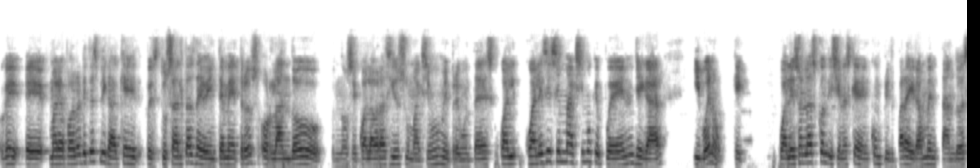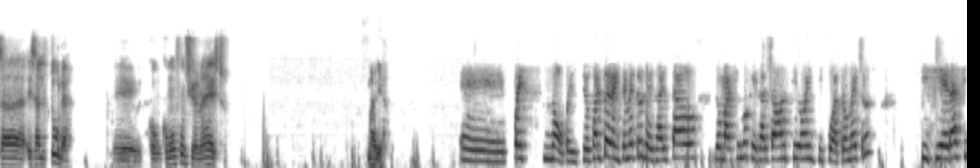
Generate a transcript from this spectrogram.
Ok, eh, María Paula ahorita explicaba que pues tú saltas de 20 metros, Orlando, no sé cuál habrá sido su máximo, mi pregunta es, ¿cuál, cuál es ese máximo que pueden llegar? Y bueno, que ¿cuáles son las condiciones que deben cumplir para ir aumentando esa, esa altura? Eh, ¿cómo, funciona eso? María. Eh, pues no, pues yo salto de 20 metros, he saltado, lo máximo que he saltado han sido 24 metros. Quisiera sí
